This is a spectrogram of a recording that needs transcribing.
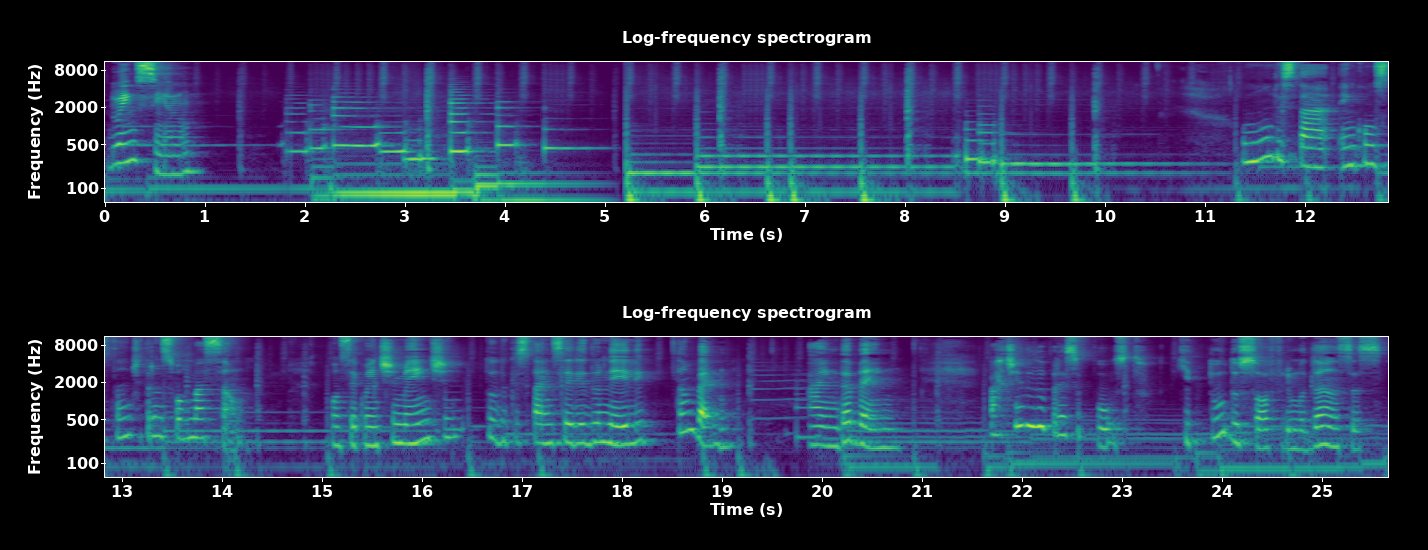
do ensino. Mundo está em constante transformação. Consequentemente, tudo que está inserido nele também. Ainda bem. Partindo do pressuposto que tudo sofre mudanças,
